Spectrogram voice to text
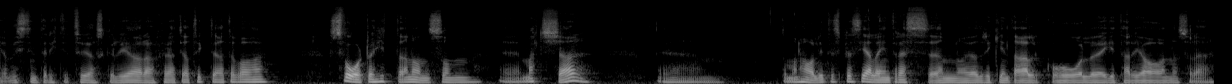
jag visste inte riktigt hur jag skulle göra för att jag tyckte att det var svårt att hitta någon som eh, matchar. Um, då man har lite speciella intressen och jag dricker inte alkohol och är vegetarian och sådär.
